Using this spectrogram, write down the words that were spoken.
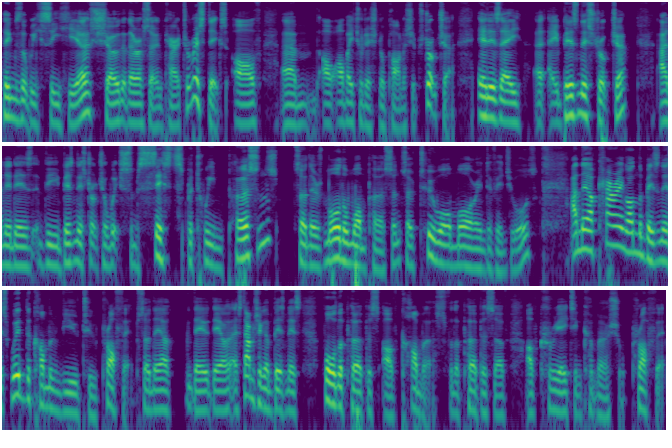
things that we see here show that there are certain characteristics of um, of, a traditional partnership structure. It is a, a business structure, and it is the business structure which subsists between persons. So there's more than one person, so two or more individuals, and they are carrying on the business with the common view to profit. So they are they, they are establishing a business for the purpose of commerce, for the purpose of of creating commercial profit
